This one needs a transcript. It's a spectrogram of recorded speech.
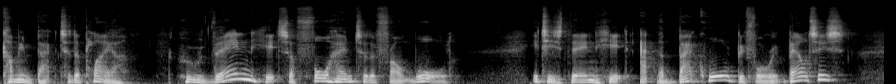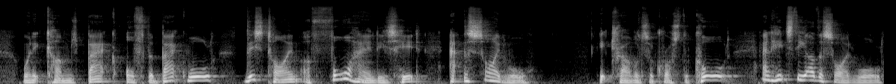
coming back to the player, who then hits a forehand to the front wall. It is then hit at the back wall before it bounces when it comes back off the back wall, this time a forehand is hit at the side wall. It travels across the court and hits the other side wall,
